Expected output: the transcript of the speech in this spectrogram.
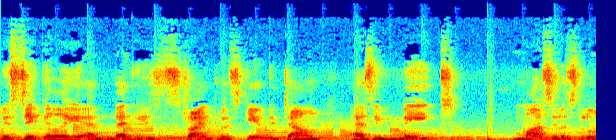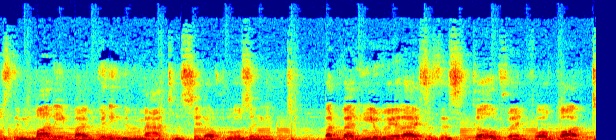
mistakenly and then he's trying to escape the town as he made Marsellus lose the money by winning the match instead of losing it. But when he realizes his girlfriend forgot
